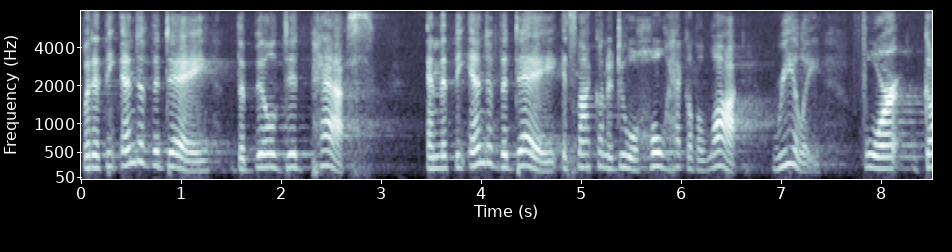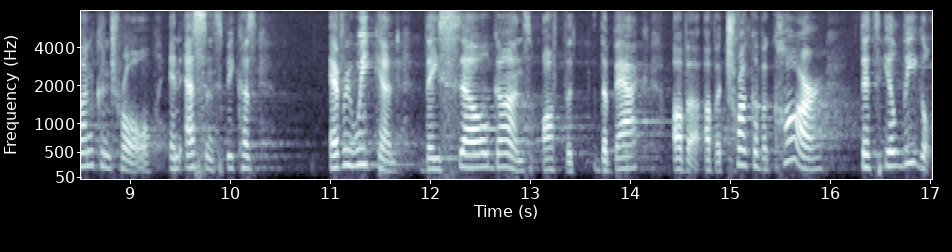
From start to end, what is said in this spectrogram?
But at the end of the day, the bill did pass. And at the end of the day, it's not going to do a whole heck of a lot, really, for gun control in essence, because every weekend they sell guns off the, the back of a, of a trunk of a car that's illegal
